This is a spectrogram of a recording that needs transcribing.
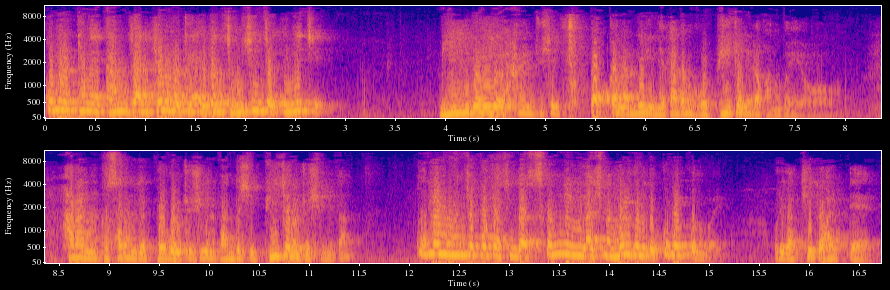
꿈을 통해 감지한 경험을 통해 얻은 정신적 이미지, 미래에 하나님 주실 축복권을 미리 내다보는 걸 비전이라고 하는 거예요. 하나님은 그 사람에게 복을 주시기는 반드시 비전을 주십니다. 꿈을 먼저 보게 하십니다. 성령이 나시면 늙은이도 꿈을 꾸는 거예요. 우리가 기도할 때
